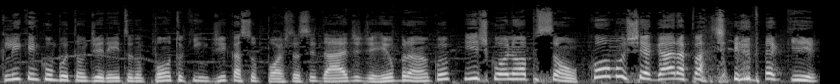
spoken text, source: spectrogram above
cliquem com o botão direito no ponto que indica a suposta cidade de Rio Branco e escolham a opção Como chegar a partir daqui.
